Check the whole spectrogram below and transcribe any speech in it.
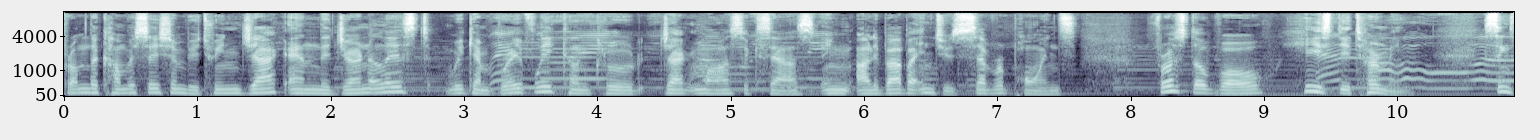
From the conversation between Jack and the journalist, we can briefly conclude Jack Ma's success in Alibaba into several points. First of all, he is determined. Since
